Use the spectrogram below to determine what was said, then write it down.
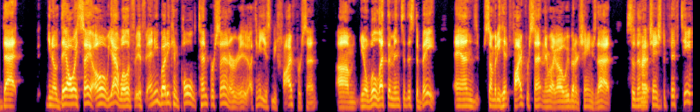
that you know they always say, oh yeah, well if if anybody can poll ten percent, or eh, I think it used to be five percent, um, you know, we'll let them into this debate and somebody hit 5% and they were like, oh, we better change that. So then right. they changed it to 15.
